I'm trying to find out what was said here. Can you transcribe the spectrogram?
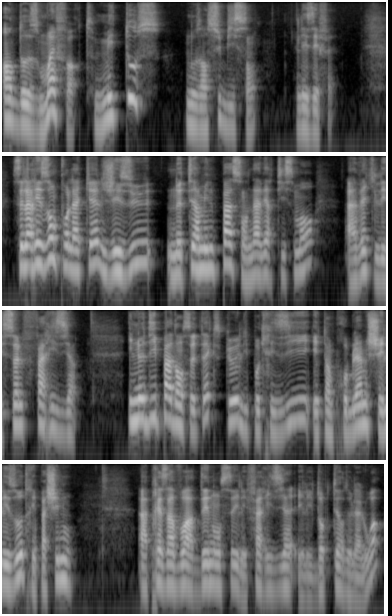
en dose moins forte, mais tous, nous en subissons les effets. C'est la raison pour laquelle Jésus ne termine pas son avertissement avec les seuls pharisiens. Il ne dit pas dans ce texte que l'hypocrisie est un problème chez les autres et pas chez nous. Après avoir dénoncé les pharisiens et les docteurs de la loi,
